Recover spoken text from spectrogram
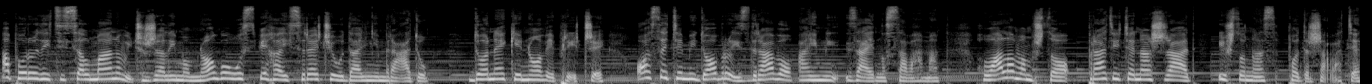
a porodici Salmanović želimo mnogo uspjeha i sreće u daljnjem radu do neke nove priče. Ostajte mi dobro i zdravo, a i mi zajedno sa vama. Hvala vam što pratite naš rad i što nas podržavate.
